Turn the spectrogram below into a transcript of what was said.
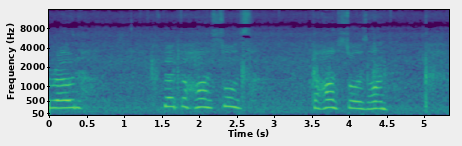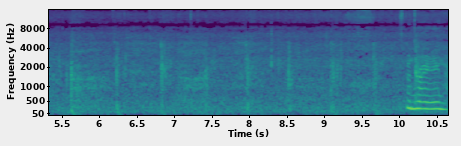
the road that the hostels, the hostel is on. It's been raining.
